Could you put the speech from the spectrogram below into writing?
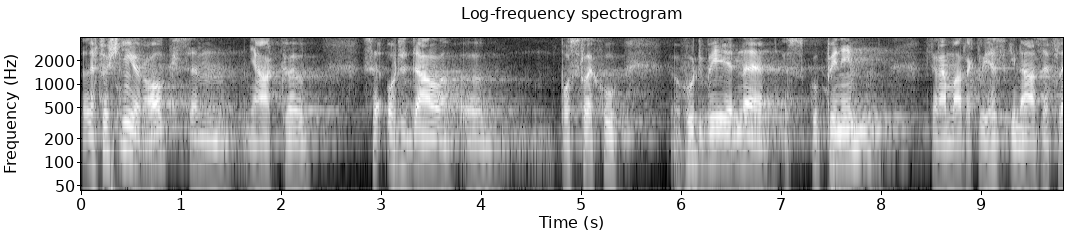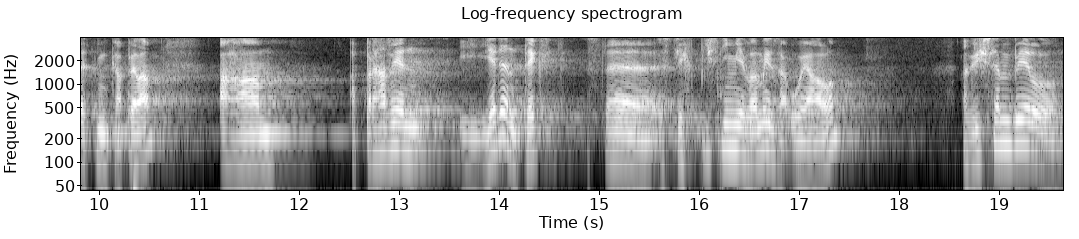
Letošní rok jsem nějak se oddal eh, poslechu hudby jedné skupiny, která má takový hezký název Letní kapela. A, a právě jeden text z, té, z těch písní mě velmi zaujal. A když jsem byl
